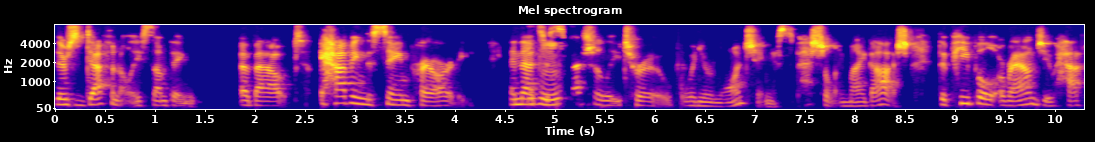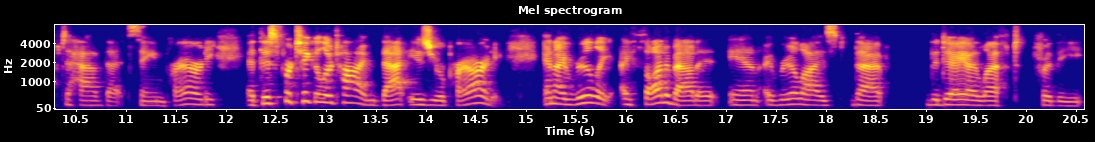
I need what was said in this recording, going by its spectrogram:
there's definitely something about having the same priority and that's mm-hmm. especially true when you're launching, especially. My gosh, the people around you have to have that same priority. At this particular time, that is your priority. And I really, I thought about it and I realized that the day I left for the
